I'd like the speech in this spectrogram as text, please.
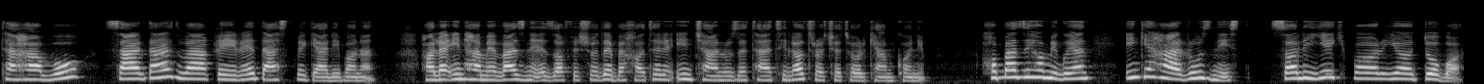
تهوع، سردرد و غیره دست به گریبانند. حالا این همه وزن اضافه شده به خاطر این چند روز تعطیلات را چطور کم کنیم؟ خب بعضی ها می‌گویند اینکه هر روز نیست سالی یک بار یا دو بار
